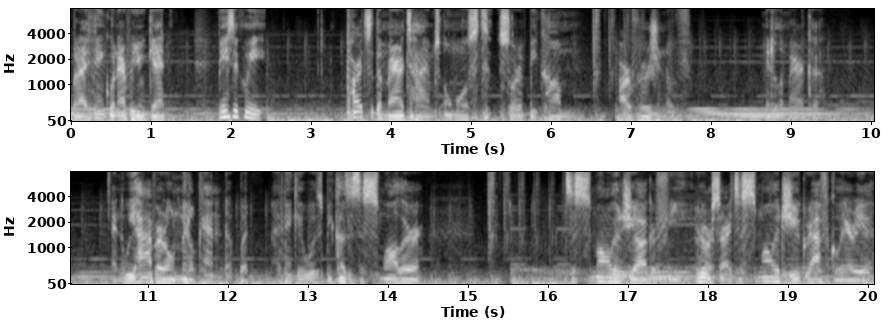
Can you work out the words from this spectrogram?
But I think whenever you get basically parts of the Maritimes almost sort of become our version of middle America. And we have our own middle Canada, but I think it was because it's a smaller it's a smaller geography or sorry, it's a smaller geographical area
